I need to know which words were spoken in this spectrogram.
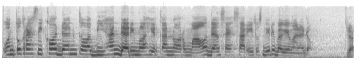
Untuk resiko dan kelebihan dari melahirkan normal dan sesar itu sendiri bagaimana dok? Ya.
